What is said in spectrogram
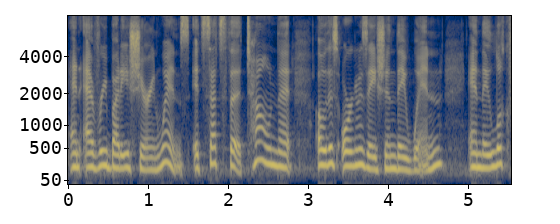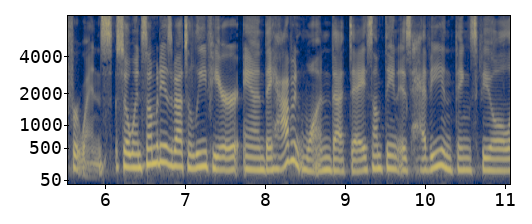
and everybody's sharing wins. It sets the tone that, oh, this organization, they win and they look for wins. So when somebody is about to leave here and they haven't won that day, something is heavy and things feel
